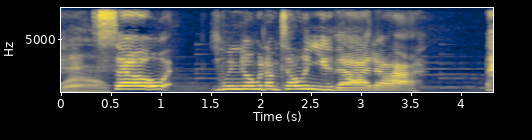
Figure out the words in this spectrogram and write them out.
wow. so you know what i'm telling you that uh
